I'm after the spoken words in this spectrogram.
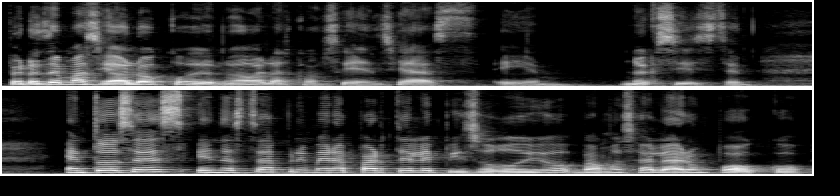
Pero es demasiado loco, de nuevo, las conciencias eh, no existen. Entonces, en esta primera parte del episodio vamos a hablar un poco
